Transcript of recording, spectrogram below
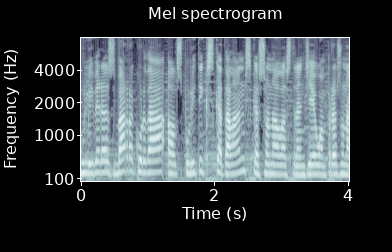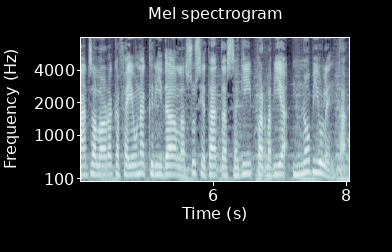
Oliveres va recordar als polítics catalans que són a l'estranger o empresonats alhora que feia una crida a la societat a seguir per la via no violenta.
